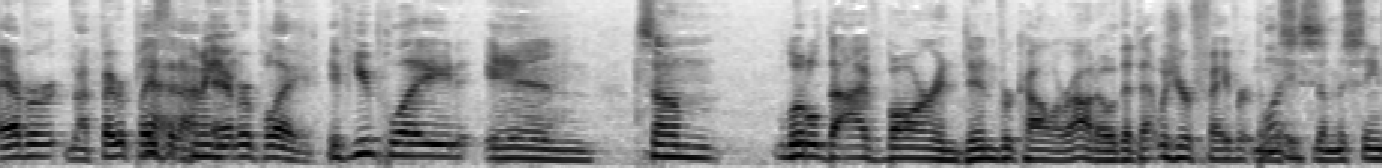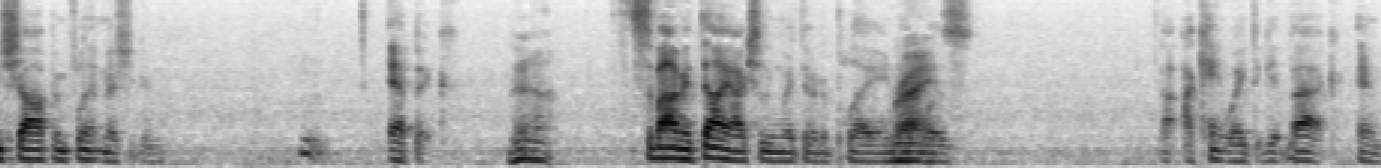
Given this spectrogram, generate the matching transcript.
ever my favorite place Yeah, that I I've mean- ever played. If you played in some little dive bar in Denver, Colorado, that that was your favorite The, place. the machine shop in Flint, Michigan. Hmm. Epic. yeah. Surviving Thigh actually went there to play, and Right. it was. I, I can't wait to get back. And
